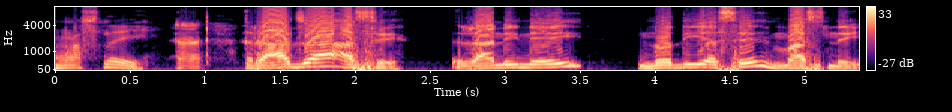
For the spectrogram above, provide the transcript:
মাছ নেই? হ্যাঁ রাজা আছে রানী নেই নদী আছে মাছ নেই।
